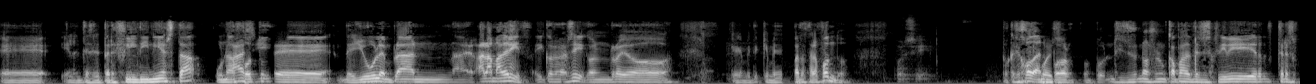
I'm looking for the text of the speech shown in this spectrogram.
eh, el- desde el perfil de Iniesta una Ah, foto sí. de, de Yul en plan a la Madrid y cosas así, con un rollo que me, que me pasa hasta el fondo. Pues sí. Porque se jodan, Pues- por, por- si no son capaces de escribir tres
